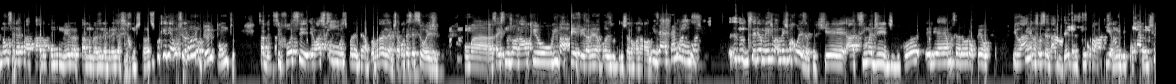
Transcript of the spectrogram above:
não seria tratado como um negro tratado no Brasil, independente das circunstâncias, porque ele é um cidadão europeu e ponto. Sabe, se fosse, eu acho que se fosse, por exemplo, vou dar um exemplo, se acontecesse hoje, uma, saísse no jornal que o Mbappé fez a mesma coisa que o Cristiano Ronaldo. Exatamente. Seria a mesma, a mesma coisa, porque acima de, de cor, ele é um cidadão europeu. E lá na sociedade deles, assim como aqui é muito importante.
